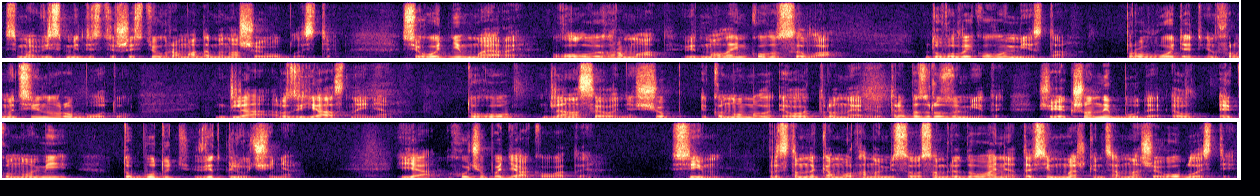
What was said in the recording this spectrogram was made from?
всіма 86 громадами нашої області. Сьогодні мери, голови громад від маленького села до великого міста проводять інформаційну роботу для роз'яснення того для населення, щоб економили електроенергію. Треба зрозуміти, що якщо не буде економії, то будуть відключення. Я хочу подякувати всім представникам органів місцевого самоврядування та всім мешканцям нашої області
